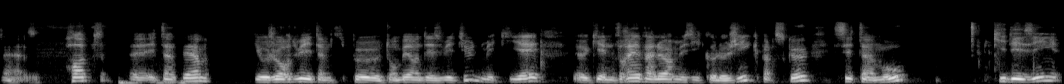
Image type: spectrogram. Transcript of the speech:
jazz. Hot est un terme qui aujourd'hui est un petit peu tombé en désuétude, mais qui est qui a une vraie valeur musicologique parce que c'est un mot qui désigne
